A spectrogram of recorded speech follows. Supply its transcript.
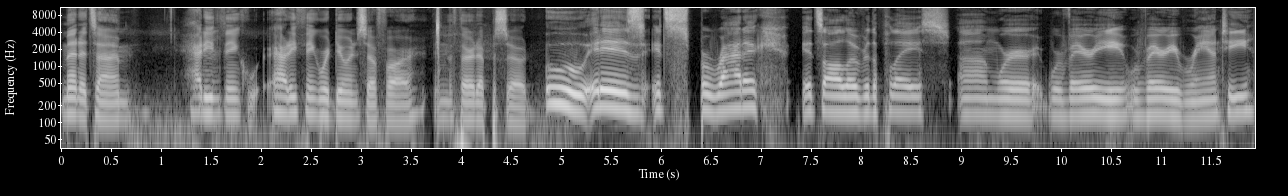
meta time. How do you Mhm. think how do you think we're doing so far in the third episode? Ooh, it is. It's sporadic. It's all over the place. Um, we're we're very we're very ranty,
